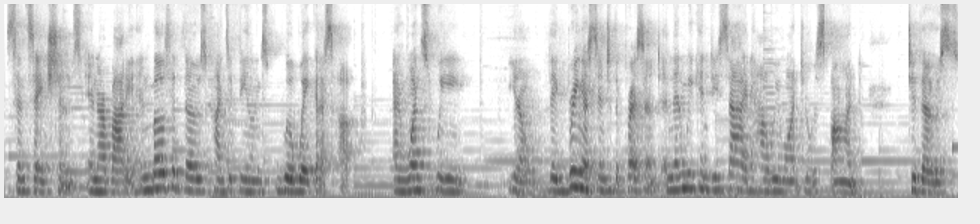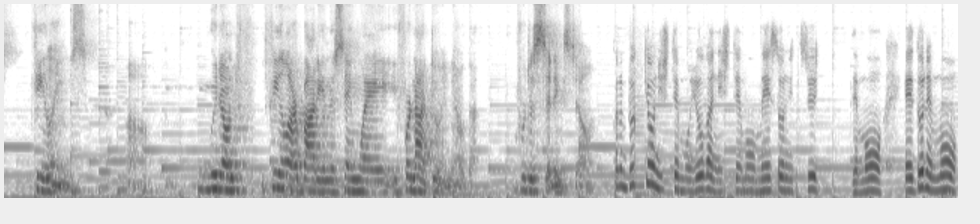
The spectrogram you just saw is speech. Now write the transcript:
sensations in our body. And both of those kinds of feelings will wake us up. And once we, you know, they bring us into the present, and then we can decide how we want to respond to those feelings. We don't feel our body in the same way if we're not doing yoga, if we're just sitting still. この仏教にしてもヨガにしても瞑想についても、えーどれも、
